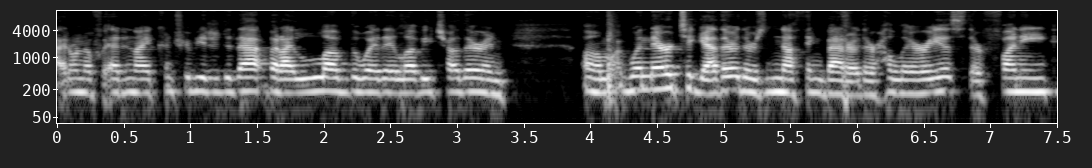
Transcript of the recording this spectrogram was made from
I don't know if Ed and I contributed to that, but I love the way they love each other and um, when they're together, there's nothing better. They're hilarious. They're funny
